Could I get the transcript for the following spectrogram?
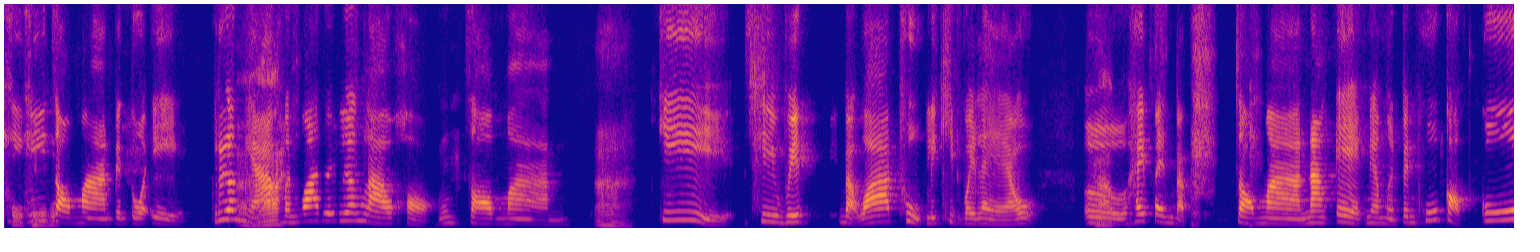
โอ้ซีรีส์จอมมารเป็นตัวเอก เรื่องเนี้ยอ่าฮะมันว่าด้วยเรื่องราวของจอมมารอ่า ที่ชีวิตแบบว่าถูกลิขิตไว้แล้ว เอครับอให้เป็นแบบจอมมารนางเอกเนี่ยเหมือนเป็นผู้กอบกู้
